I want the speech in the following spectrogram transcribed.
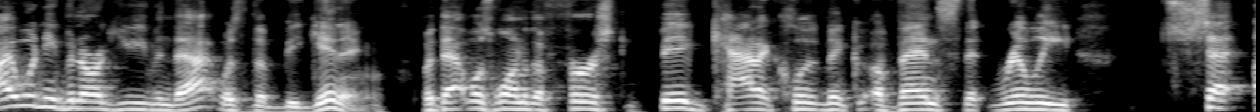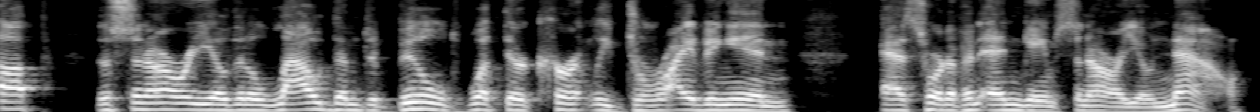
I wouldn't even argue even that was the beginning, but that was one of the first big cataclysmic events that really set up the scenario that allowed them to build what they're currently driving in as sort of an end game scenario now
